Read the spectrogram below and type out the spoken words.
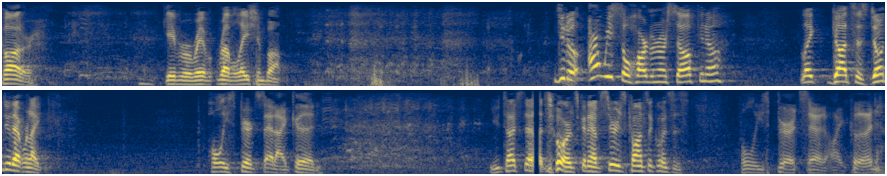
caught her, gave her a revelation bump. You know, aren't we so hard on ourselves, you know? Like God says, don't do that. We're like, Holy Spirit said I could. You touch that door, it's going to have serious consequences. Holy Spirit said I could.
